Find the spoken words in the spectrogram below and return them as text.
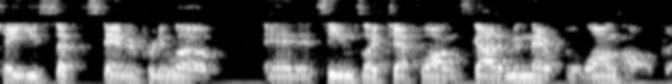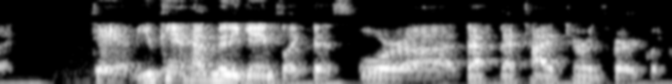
KU set the standard pretty low, and it seems like Jeff Long's got him in there for the long haul. But damn, you can't have many games like this, or uh, that that tide turns very quickly.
